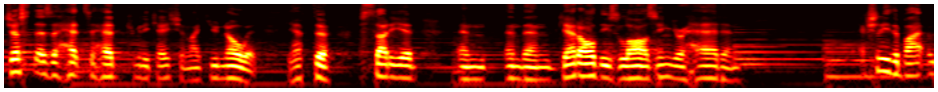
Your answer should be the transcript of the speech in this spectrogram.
just as a head to head communication, like you know it. You have to study it and, and then get all these laws in your head. And actually, the Bible,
